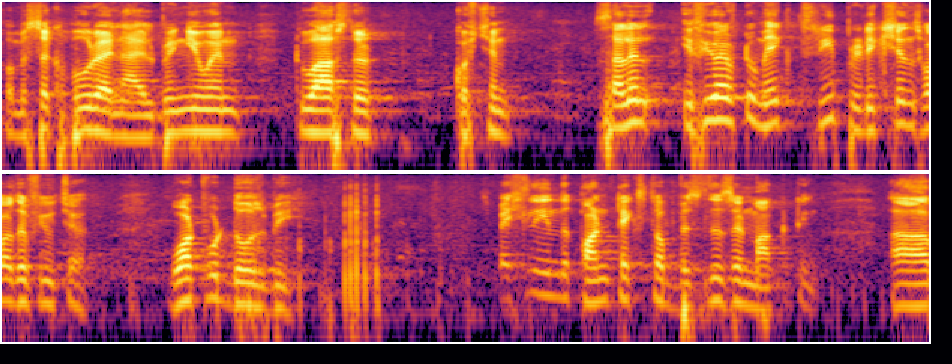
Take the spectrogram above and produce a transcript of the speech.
for Mr. Kapoor, and I'll bring you in to ask the question. Salil, if you have to make three predictions for the future, what would those be? Especially in the context of business and marketing. Uh,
